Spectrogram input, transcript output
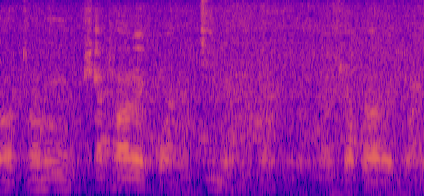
တော့ကျွန်တော်တို့ဖြတ်ထားတဲ့ coin ကိုကြည့်မယ်နော်ဒါဖြတ်ထားတဲ့ coin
